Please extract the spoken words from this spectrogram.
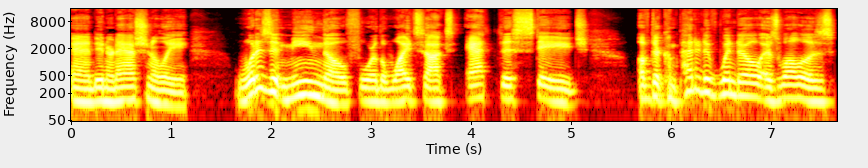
and internationally. What does it mean, though, for the White Sox at this stage of their competitive window, as well as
